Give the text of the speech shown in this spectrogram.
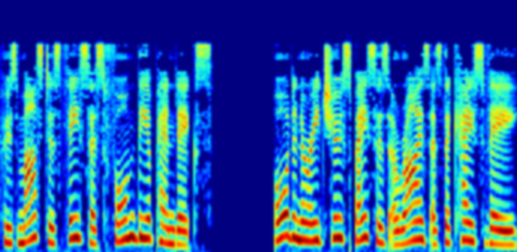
whose master's thesis formed the appendix. Ordinary Chu spaces arise as the case v.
